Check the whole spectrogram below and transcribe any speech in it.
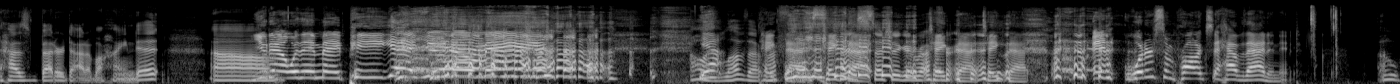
has better data behind it. Um, you down with MAP? Yeah, you know me. oh, Yeah. I love that. Take reference. that. Take that. Such a good reference. Take that. Take that. And what are some products that have that in it? Oh,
